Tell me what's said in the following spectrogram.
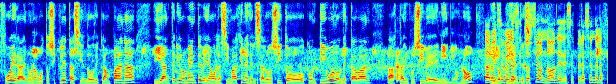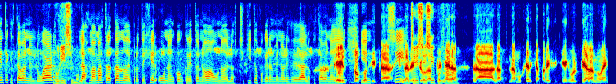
fuera en una motocicleta haciendo de campana y anteriormente veíamos las imágenes del saloncito contiguo donde estaban hasta inclusive niños, ¿no? Claro, ahí se ve la situación, ¿no? De desesperación de la gente que estaba en el lugar. Durísimo. Las mamás tratando de proteger, una en concreto, ¿no? A uno de los chiquitos porque eran menores de edad los que estaban ahí. Eh, dos cositas. Sí, sí, sí, por favor. La, la, mujer que aparece que es golpeada no es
